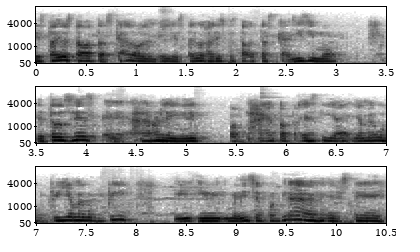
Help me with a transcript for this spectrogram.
estadio estaba atascado, el, estadio Jalisco estaba atascadísimo. Entonces, eh, papá, papá, es que ya, ya me pipí, ya me pipí. Y, y me dice, pues mira, este,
